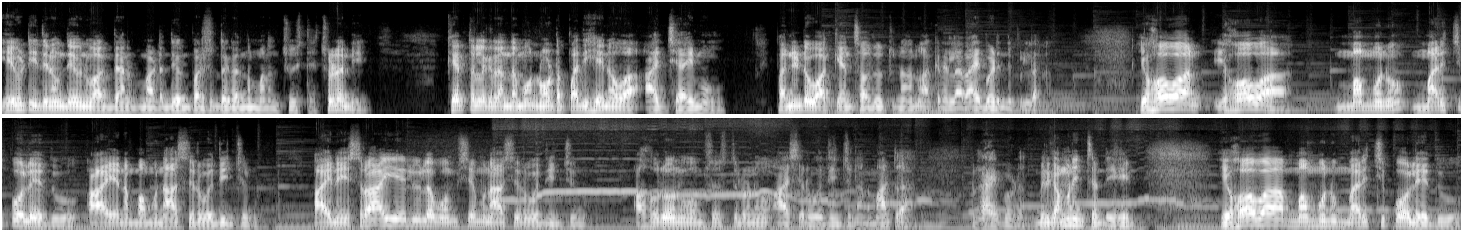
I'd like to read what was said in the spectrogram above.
ఏమిటి ఈ దినం దేవుని వాగ్దాన మాట? దేవుని పరిశుద్ధ గ్రంథం మనం చూస్తే చూడండి. కీర్తనల గ్రంథము నూట పదిహేనవ అధ్యాయము. పన్నెండవ వాక్యాన్ని చదువుతున్నాను. అక్కడ ఇలా రాయబడింది పిల్లలు. యహోవా యహోవా మమ్మును మరిచిపోలేదు. ఆయన మమ్మను ఆశీర్వదించును. ఆయన ఇస్రాయేలుల వంశమును ఆశీర్వదించును. అహురోను వంశస్థులను ఆశీర్వదించును అన్నమాట రాయబడింది. మీరు గమనించండి. యహోవా మమ్మును మరిచిపోలేదు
